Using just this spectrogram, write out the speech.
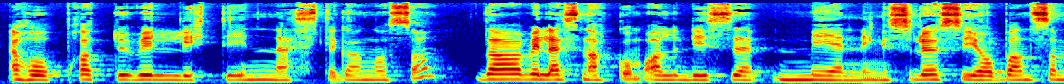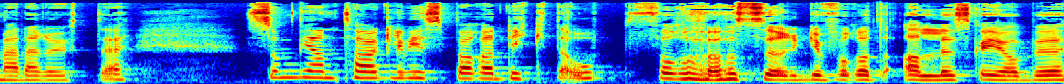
Jeg håper at du vil lytte inn neste gang også. Da vil jeg snakke om alle disse meningsløse jobbene som er der ute, som vi antageligvis bare har dikta opp for å sørge for at alle skal jobbe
